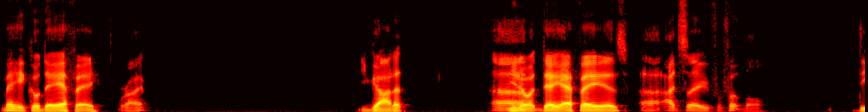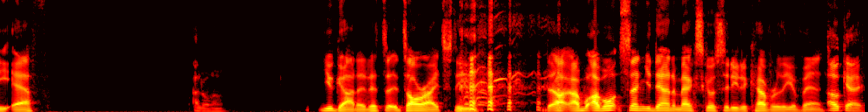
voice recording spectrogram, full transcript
Mexico de Fe. Right. You got it. Uh, you know what day FA is? Uh, I'd say for football. DF. I don't know. You got it. It's it's all right, Steve. I, I won't send you down to Mexico City to cover the event. Okay.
